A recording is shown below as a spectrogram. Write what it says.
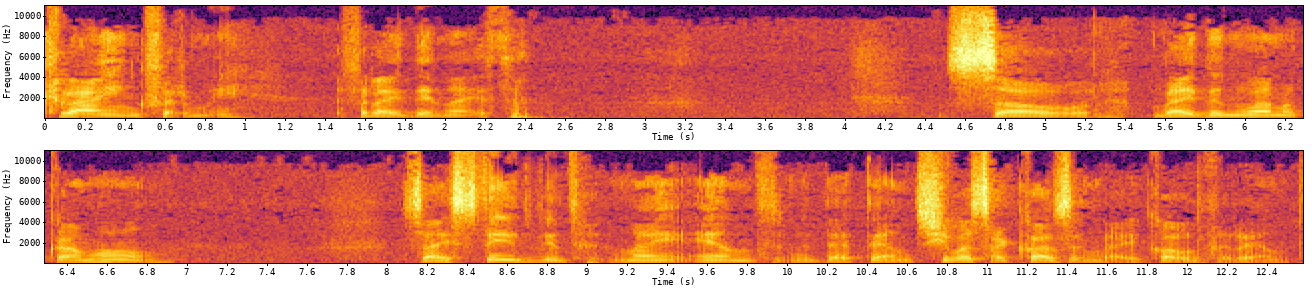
crying for me Friday night. So I didn't want to come home. So I stayed with my aunt, with that aunt. She was a cousin, but I called her aunt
